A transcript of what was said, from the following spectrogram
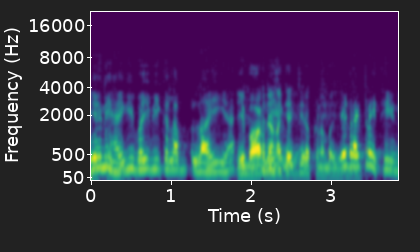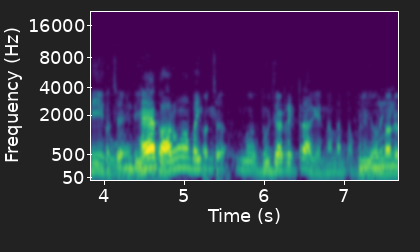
ਇਹ ਨਹੀਂ ਹੈਗੀ ਬਈ ਵੀ ਇਕੱਲਾ ਲਾਈ ਹੈ। ਇਹ ਬਾਹਰ ਜਾਣਾ ਕਿ ਇੱਥੇ ਰੱਖਣਾ ਬਾਈ ਇਹ ਟਰੈਕਟਰ ਇੱਥੇ ਇੰਡੀਆ ਹੈ ਬਾਹਰੋਂ ਆ ਬਾਈ ਦੂਜਾ ਟਰੈਕਟਰ ਆ ਗਿਆ ਇਹਨਾਂ ਦਾ ਆਪਣੇ ਵੀ ਉਹਨਾਂ ਨੇ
